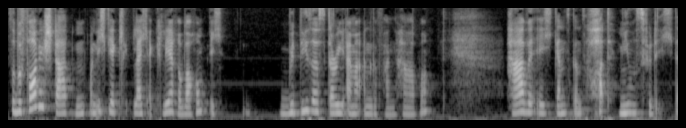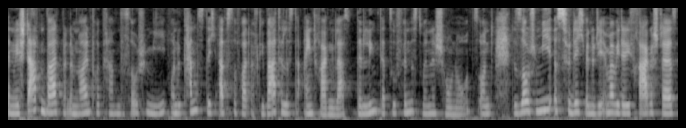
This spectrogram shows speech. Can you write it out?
So, bevor wir starten und ich dir gleich erkläre, warum ich mit dieser Story einmal angefangen habe, habe ich ganz, ganz hot News für dich. Denn wir starten bald mit einem neuen Programm The Social Me und du kannst dich ab sofort auf die Warteliste eintragen lassen. Den Link dazu findest du in den Show Notes. Und The Social Me ist für dich, wenn du dir immer wieder die Frage stellst,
